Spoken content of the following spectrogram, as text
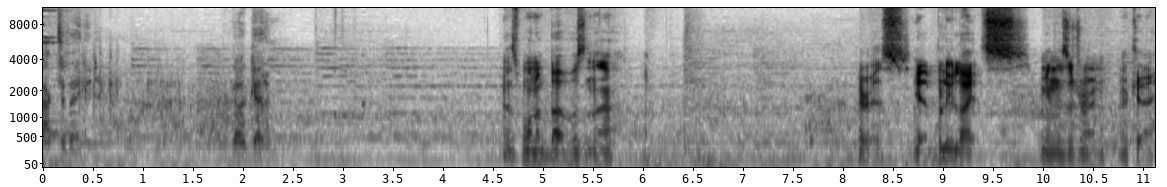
Activated. Go get him. There's one above, wasn't there? There is. Yeah, blue lights mean there's a drone. Okay.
